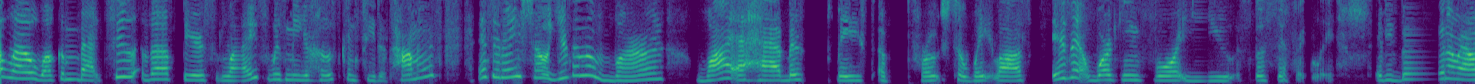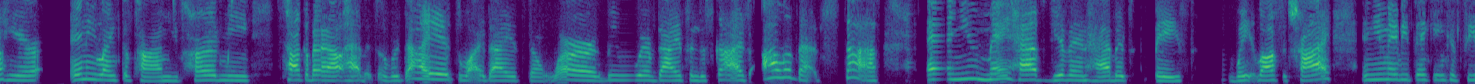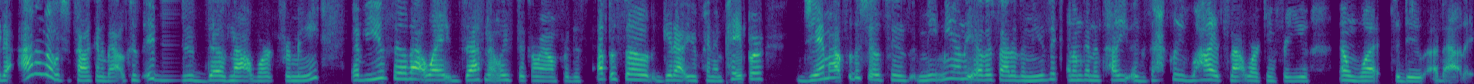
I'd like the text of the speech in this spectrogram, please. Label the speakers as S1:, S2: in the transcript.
S1: Hello, welcome back to The Fierce Life with me, your host, Concita Thomas. In today's show, you're going to learn why a habit based approach to weight loss isn't working for you specifically. If you've been around here any length of time, you've heard me talk about habits over diets, why diets don't work, beware of diets in disguise, all of that stuff. And you may have given habits based weight loss a try and you may be thinking Concita, I don't know what you're talking about because it just does not work for me. If you feel that way, definitely stick around for this episode. Get out your pen and paper, jam out to the show tunes, meet me on the other side of the music, and I'm going to tell you exactly why it's not working for you and what to do about it.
